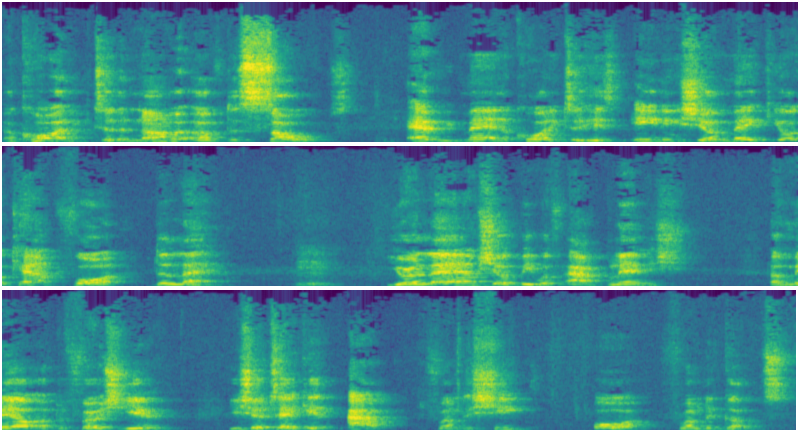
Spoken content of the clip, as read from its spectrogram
According to the number of the souls. Every man according to his eating shall make your count for the lamb. Hmm. Your lamb shall be without blemish, a male of the first year. You shall take it out from the sheep or from the goats.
